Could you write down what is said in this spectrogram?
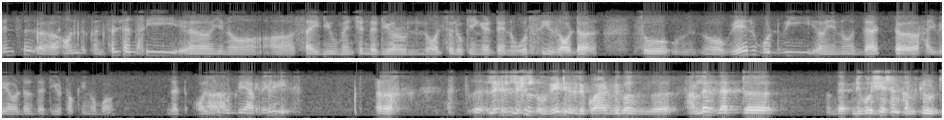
And sir, uh, on the consultancy, uh, you know, uh, side, you mentioned that you are also looking at an overseas order. So, uh, where would we, uh, you know, that uh, highway order that you're talking about, that also uh, would be Africa? Actually, uh, little, little wait is required because uh, unless that uh, that negotiation concludes,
